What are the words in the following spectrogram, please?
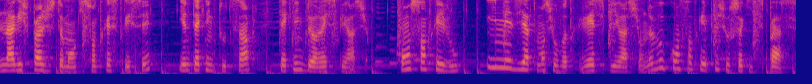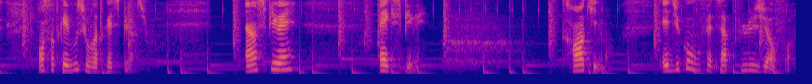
n'arrivent pas justement, qui sont très stressés, il y a une technique toute simple, technique de respiration. Concentrez-vous immédiatement sur votre respiration. Ne vous concentrez plus sur ce qui se passe. Concentrez-vous sur votre respiration. Inspirez, expirez. Tranquillement. Et du coup, vous faites ça plusieurs fois.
